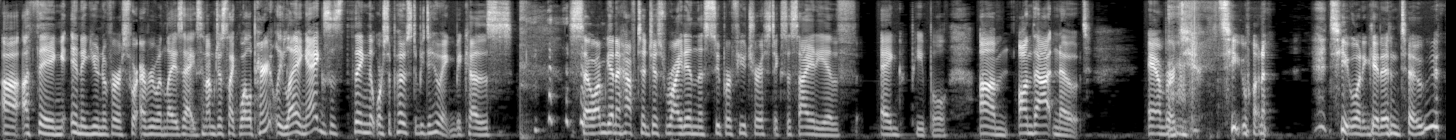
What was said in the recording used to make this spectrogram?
uh, a thing in a universe where everyone lays eggs. And I'm just like, well, apparently laying eggs is the thing that we're supposed to be doing because. so I'm going to have to just write in the super futuristic society of egg people. Um, on that note, Amber, do, you- do you want to? Do you want to get into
